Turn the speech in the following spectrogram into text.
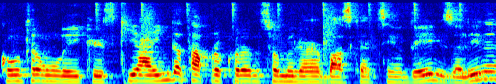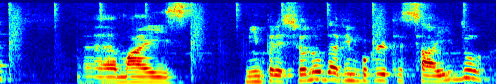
contra um Lakers que ainda está procurando seu melhor basquete sem o Davis ali, né? É, mas me impressiona o Devin Booker ter saído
